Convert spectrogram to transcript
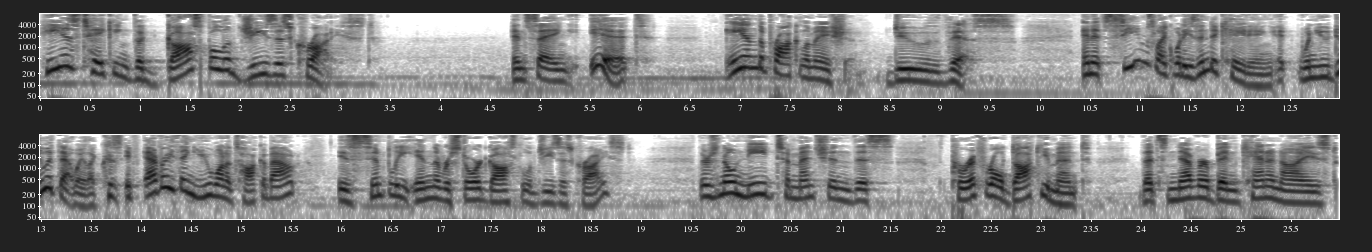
He is taking the gospel of Jesus Christ and saying it and the proclamation do this. And it seems like what he's indicating, it, when you do it that way, like, cause if everything you want to talk about is simply in the restored gospel of Jesus Christ, there's no need to mention this peripheral document that's never been canonized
